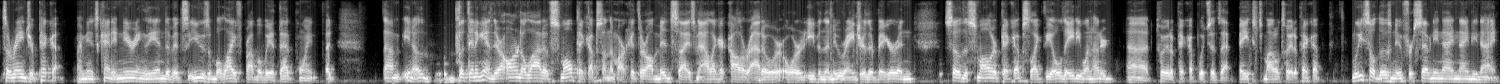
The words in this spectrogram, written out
it's a Ranger pickup. I mean, it's kind of nearing the end of its usable life probably at that point. But um, you know, but then again, there aren't a lot of small pickups on the market. They're all mid-sized now, like a Colorado or, or even the new Ranger. They're bigger, and so the smaller pickups, like the old 8100 uh, Toyota pickup, which is that base model Toyota pickup, we sold those new for 79.99.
